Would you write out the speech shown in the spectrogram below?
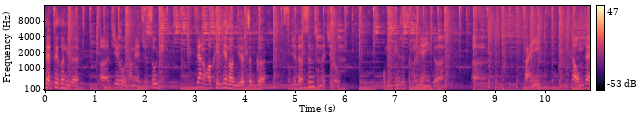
再配合你的呃肌肉上面去收紧，这样的话可以练到你的整个腹肌的深层的肌肉。我们平时怎么练一个呃反应？那我们在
